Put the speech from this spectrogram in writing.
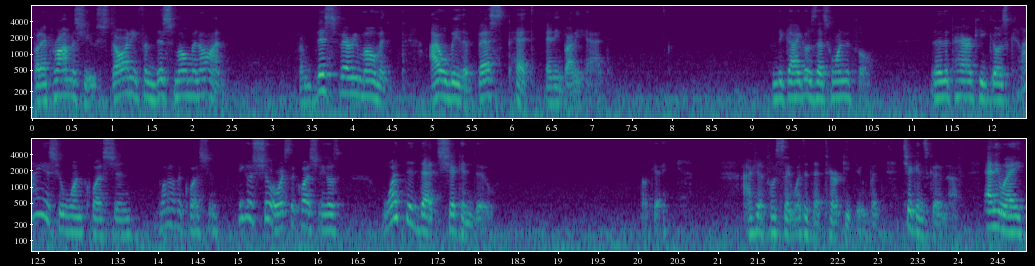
But I promise you, starting from this moment on, from this very moment, I will be the best pet anybody had. And the guy goes, That's wonderful. And then the parakeet goes, Can I ask you one question? One other question? He goes, Sure. What's the question? He goes, What did that chicken do? Okay. I was supposed to say, what did that turkey do? But chicken's good enough. Anyway,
